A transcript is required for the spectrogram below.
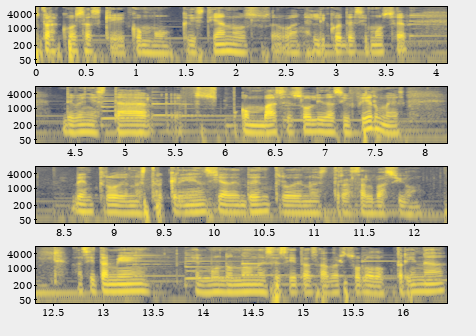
otras cosas que como cristianos evangélicos decimos ser deben estar eh, con bases sólidas y firmes dentro de nuestra creencia, dentro de nuestra salvación. Así también el mundo no necesita saber solo doctrina,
